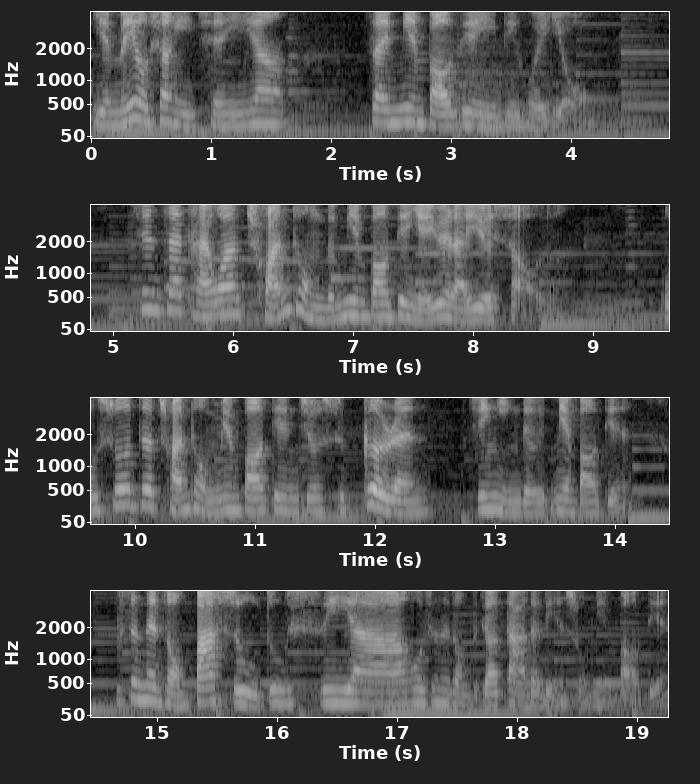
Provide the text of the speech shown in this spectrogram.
也没有像以前一样，在面包店一定会有。现在台湾传统的面包店也越来越少了。我说的传统面包店就是个人经营的面包店。不是那种八十五度 C 啊，或是那种比较大的连锁面包店。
